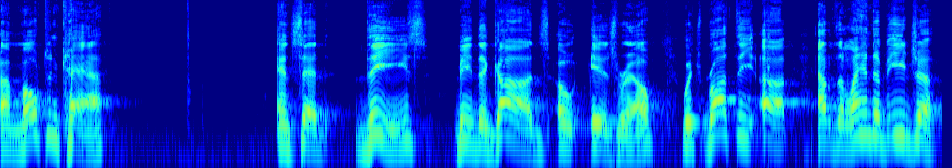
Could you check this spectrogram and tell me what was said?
a molten calf and said, These be the gods, O Israel, which brought thee up out of the land of Egypt.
